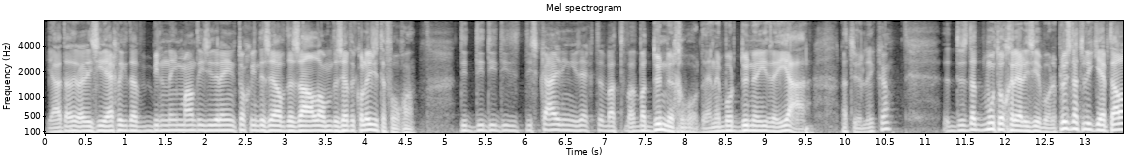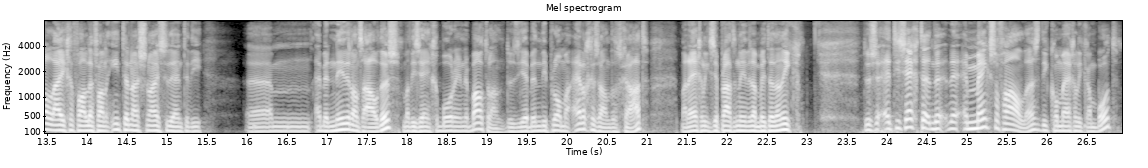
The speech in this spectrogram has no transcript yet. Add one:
ja, dan realiseer je eigenlijk dat binnen een maand is iedereen toch in dezelfde zaal om dezelfde college te volgen. Die, die, die, die, die scheiding is echt wat, wat, dunner geworden. En het wordt dunner ieder jaar, natuurlijk. Dus dat moet ook gerealiseerd worden. Plus natuurlijk, je hebt allerlei gevallen van internationale studenten die ehm, hebben Nederlands ouders, maar die zijn geboren in het buitenland. Dus die hebben een diploma ergens anders gehad. Maar eigenlijk, ze praten Nederlands beter dan ik. Dus het is echt een, een- mengsel van alles. Die komen eigenlijk aan bod.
